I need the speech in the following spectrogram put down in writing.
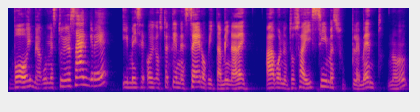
Voy, me hago un estudio de sangre y me dice, oiga, usted tiene cero vitamina D. Ah, bueno, entonces ahí sí me suplemento, ¿no?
